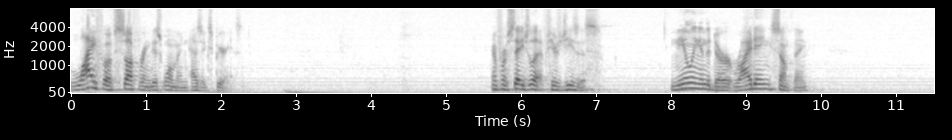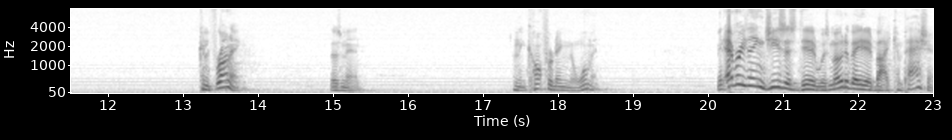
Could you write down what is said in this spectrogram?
life of suffering this woman has experienced. And from stage left, here's Jesus kneeling in the dirt, writing something, confronting those men and then comforting the woman. I mean, everything Jesus did was motivated by compassion.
